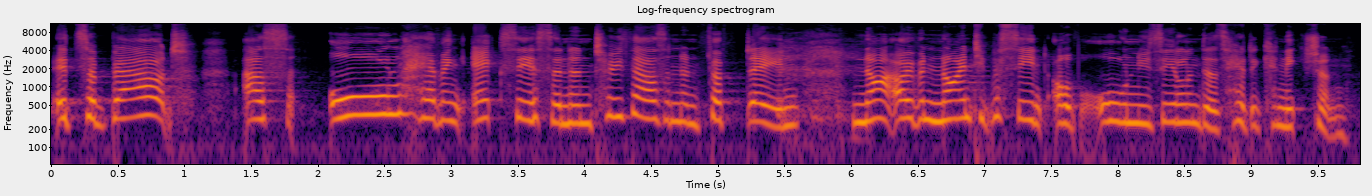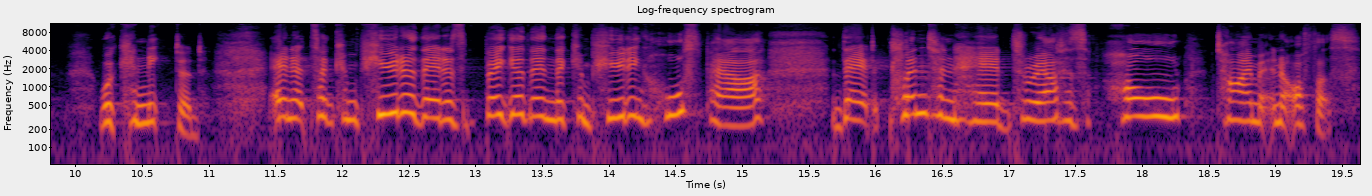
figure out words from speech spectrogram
It's about us all having access and in 2015 no, over 90% of all New Zealanders had a connection were connected. And it's a computer that is bigger than the computing horsepower that Clinton had throughout his whole time in office.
